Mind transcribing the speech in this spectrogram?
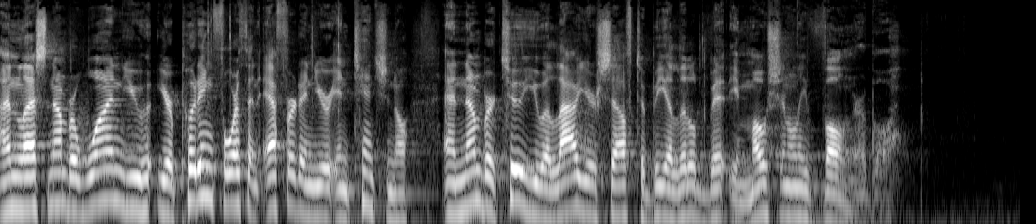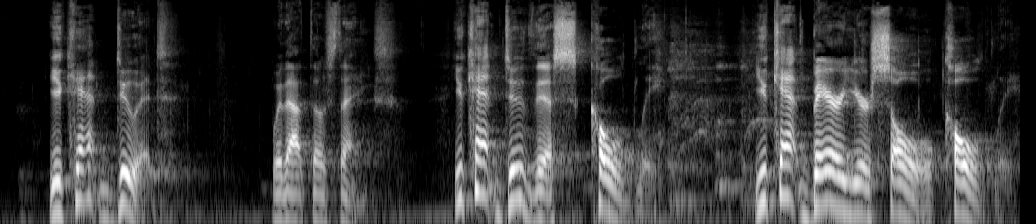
unless, number one, you, you're putting forth an effort and you're intentional, and number two, you allow yourself to be a little bit emotionally vulnerable. You can't do it without those things. You can't do this coldly. You can't bare your soul coldly.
